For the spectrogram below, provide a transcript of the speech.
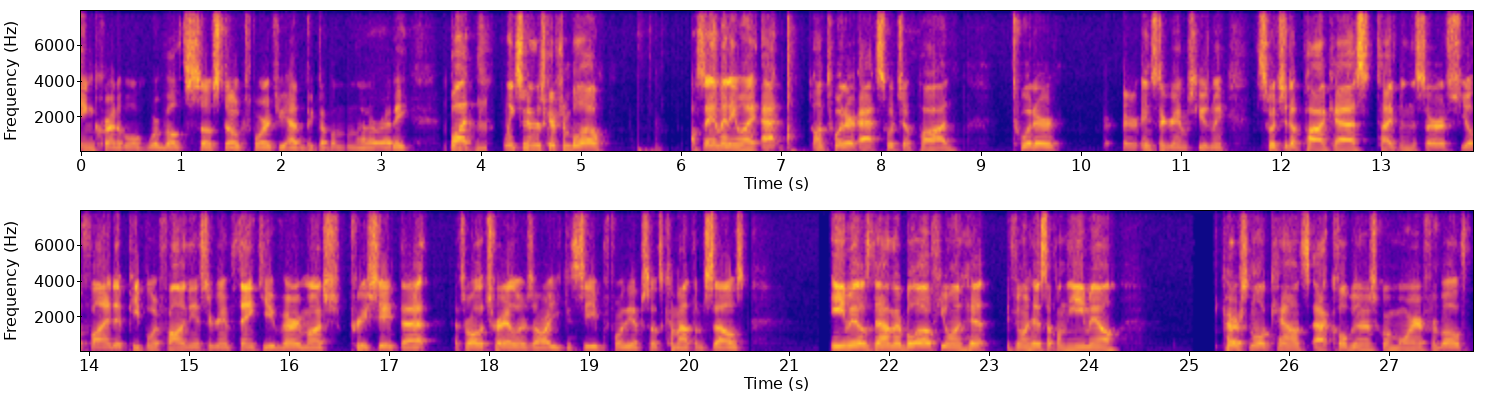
incredible. We're both so stoked for it. If you haven't picked up on that already, but Mhm. links are in the description below. I'll say them anyway. At on Twitter at Switch Up Pod, Twitter or Instagram, excuse me. Switch It Up Podcast. Type in the search, you'll find it. People are following the Instagram. Thank you very much. Appreciate that. That's where all the trailers are. You can see before the episodes come out themselves. Emails down there below if you want to hit if you want to hit us up on the email. Personal accounts at Colby underscore Moyer for both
